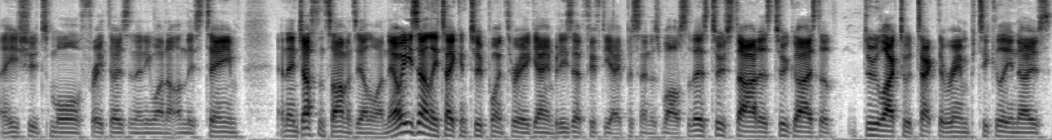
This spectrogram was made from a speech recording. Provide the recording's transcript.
Uh, He shoots more free throws than anyone on this team. And then Justin Simon's the other one. Now he's only taken 2.3 a game, but he's at 58% as well. So there's two starters, two guys that do like to attack the rim, particularly in those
